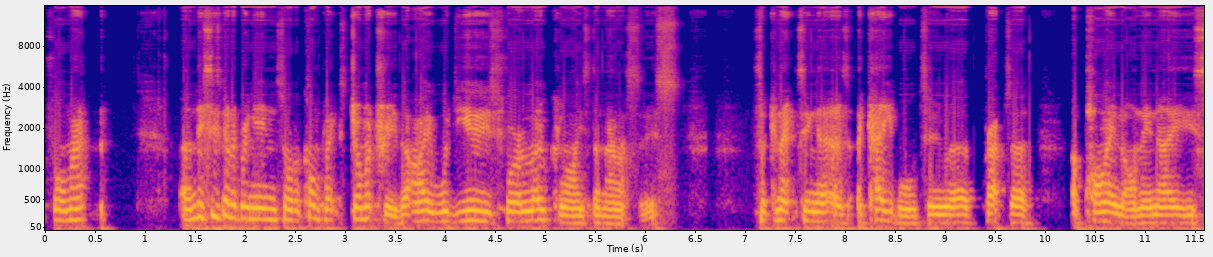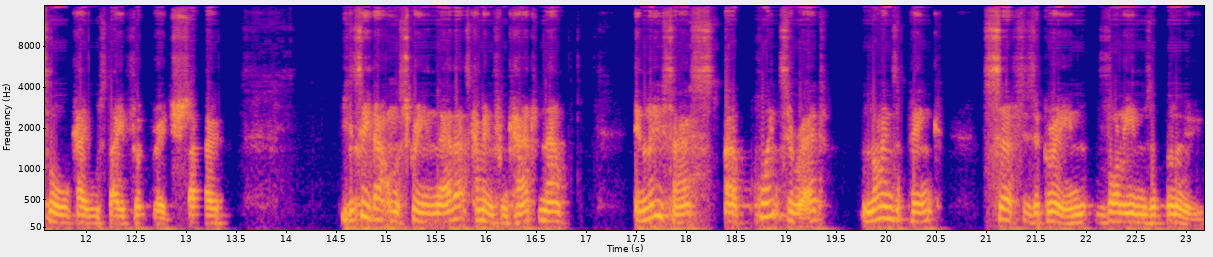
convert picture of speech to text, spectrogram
format. And this is going to bring in sort of complex geometry that I would use for a localized analysis for connecting a, a cable to uh, perhaps a, a pylon in a small cable stayed footbridge. So you can see that on the screen there. That's coming from CAD. Now, in LUSAS, uh, points are red, lines are pink, surfaces are green, volumes are blue.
